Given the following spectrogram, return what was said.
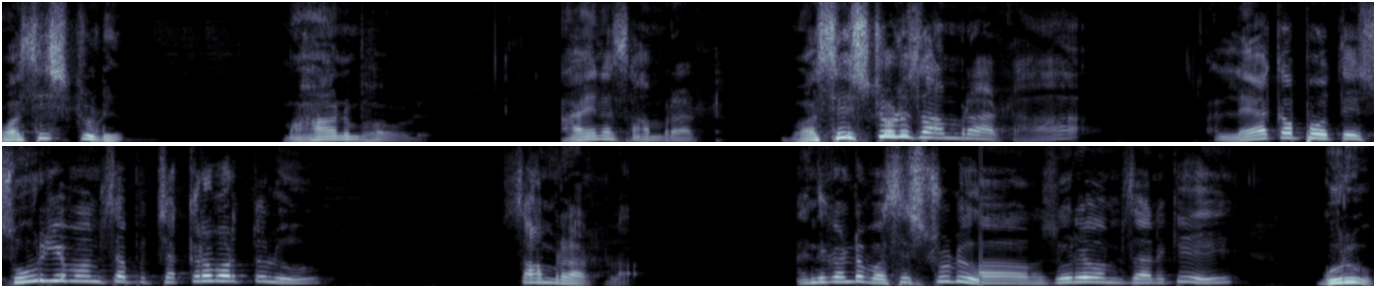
వశిష్ఠుడు మహానుభావుడు. ఆయన సామ్రాట్. వశిష్ఠుడు సామ్రాట? లేకపోతే సూర్యవంశపు చక్రవర్తులు సామ్రాట్ల? ఎందుకంటే వశిష్ఠుడు సూర్యవంశానికి గురువు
